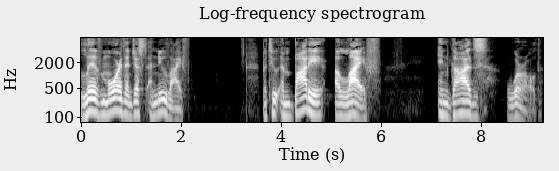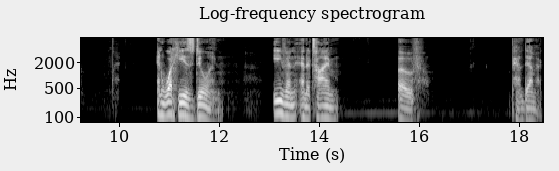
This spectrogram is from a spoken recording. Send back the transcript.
live more than just a new life, but to embody a life in God's world and what He is doing, even in a time of pandemic,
